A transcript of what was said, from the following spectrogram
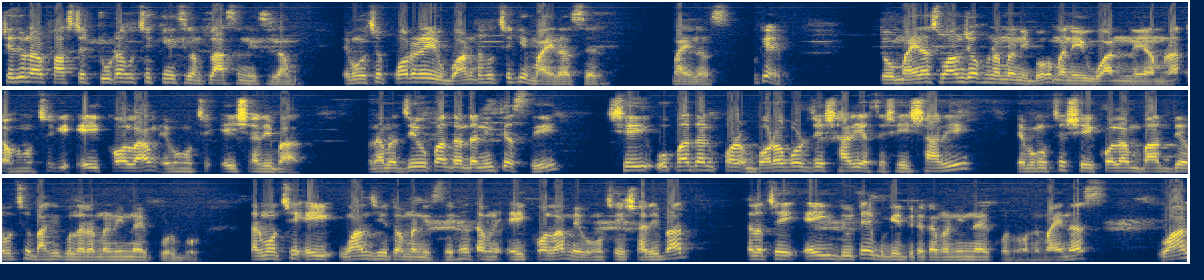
সেজন্য আর ফার্স্টের টুটা হচ্ছে কিনেছিলাম প্লাসে নিয়েছিলাম। এবং হচ্ছে পরের এই ওয়ানটা হচ্ছে কি মাইনাসের মাইনাস ওকে তো মাইনাস ওয়ান যখন আমরা নিব মানে এই ওয়ান নেই আমরা, তখন হচ্ছে কি এই কলাম এবং হচ্ছে এই সারি বাদ। মানে আমরা যে উপাদানটা নিতেছি, সেই উপাদান বরাবর যে সারি আছে, সেই সারি এবং হচ্ছে সেই কলাম বাদ দেওয়া হচ্ছে বাকিগুলোর আমরা নির্ণয় করব। তার মধ্যে এই ওয়ান যেহেতু আমরা নিচ্ছি এখানে, তার মানে এই কলাম এবং হচ্ছে এই সারি বাদ, তাহলে হচ্ছে এই- দুইটা এবং এই দুইটাকে আমরা নির্ণয় করব। মানে মাইনাস ওয়ান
